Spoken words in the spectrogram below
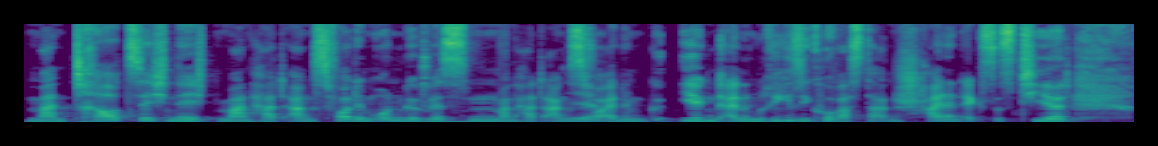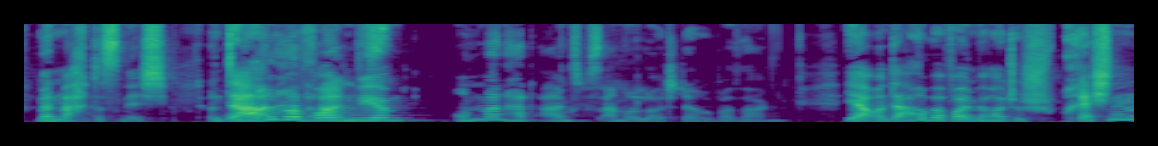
man traut sich nicht, man hat Angst vor dem Ungewissen, man hat Angst yeah. vor einem, irgendeinem Risiko, was da anscheinend existiert. Man macht es nicht. Und, Und darüber wollen Angst, wir und man hat Angst, was andere Leute darüber sagen. Ja, und darüber wollen wir heute sprechen.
